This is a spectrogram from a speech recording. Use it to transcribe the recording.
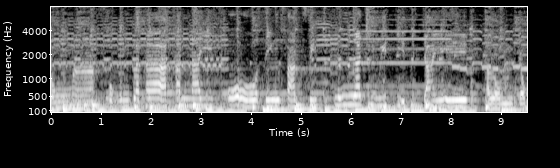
ลงมาองค์ประทาตทันใด โอ้สิ่งศักดิ์สิทธิ์เนื้อชีวิตจิตใจถล่มจม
